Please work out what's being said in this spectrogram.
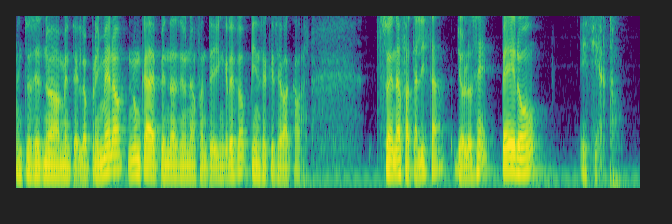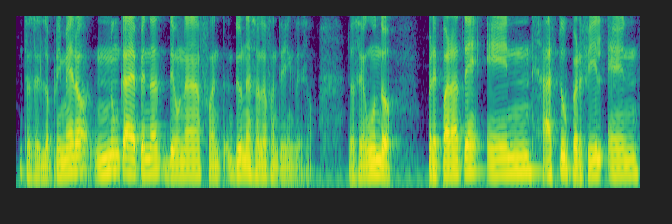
Entonces, nuevamente, lo primero, nunca dependas de una fuente de ingreso, piensa que se va a acabar. Suena fatalista, yo lo sé, pero es cierto. Entonces, lo primero, nunca dependas de una, fuente, de una sola fuente de ingreso. Lo segundo, prepárate en, haz tu perfil en,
